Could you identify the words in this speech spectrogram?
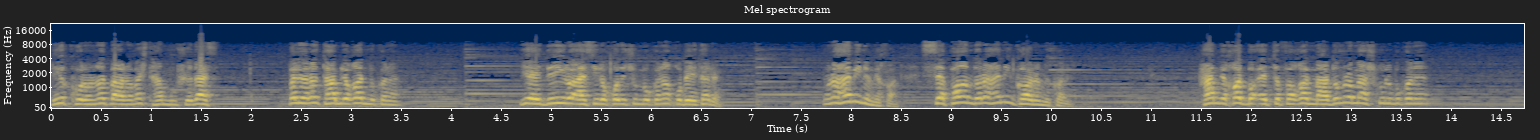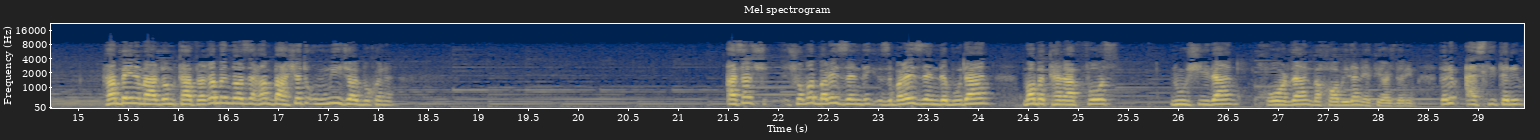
دیگه کرونا برنامهش تموم شده است. ولی دارن تبلیغات می‌کنن. یه عده رو اسیر خودشون بکنن خب بهتره. اونا همینو می‌خوان. سپام داره همین کارو می‌کنه. هم می‌خواد با اتفاقات مردم رو مشغول بکنه هم بین مردم تفرقه بندازه هم وحشت عمومی ایجاد بکنه. اصلا شما برای زنده, برای زنده بودن ما به تنفس نوشیدن خوردن و خوابیدن احتیاج داریم. داریم اصلی ترین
